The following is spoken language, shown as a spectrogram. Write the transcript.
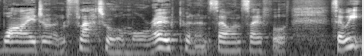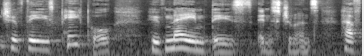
wider and flatter or more open and so on and so forth. So each of these people who've named these instruments have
